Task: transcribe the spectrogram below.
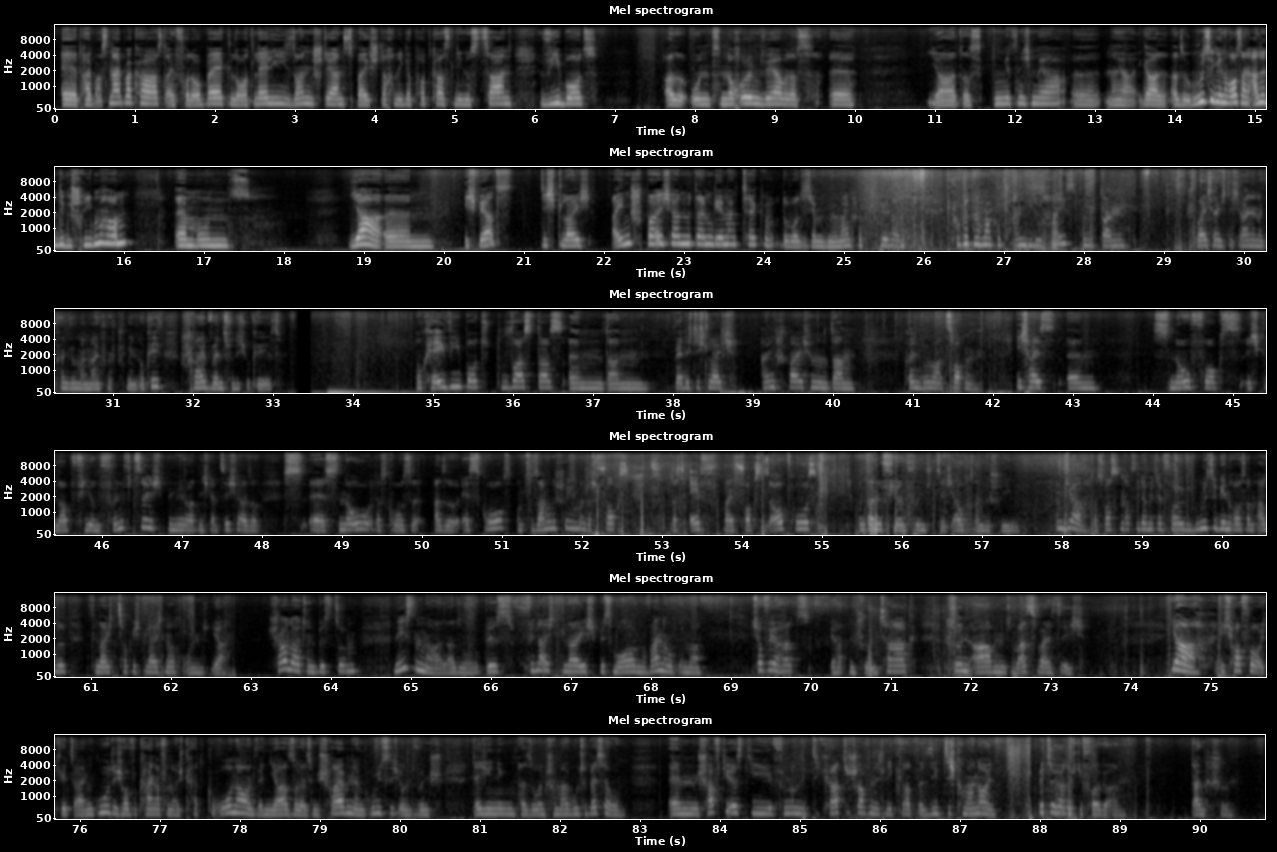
Äh, Piper Snipercast, I Follow Back, Lord Lally, Sonnenstern, Spike Stacheliger Podcast, Linus Zahn, V-Bot, also und noch irgendwer, aber das, äh, ja, das ging jetzt nicht mehr. Äh, naja, egal. Also Grüße gehen raus an alle, die geschrieben haben. Ähm, und ja, ähm, ich werde dich gleich einspeichern mit deinem Gaming Tag. Du wolltest ja mit mir Minecraft spielen. Und ich gucke jetzt nochmal kurz an, wie du heißt. Und dann speichere ich dich ein und dann können wir mal Minecraft spielen. Okay? Schreib, wenn es für dich okay ist. Okay, V-Bot, du warst das. Ähm, dann werde ich dich gleich einspeichern und dann können wir mal zocken. Ich heiße ähm, Snowfox, ich glaube 54, bin mir gerade nicht ganz sicher. Also äh, Snow, das große, also S groß und zusammengeschrieben und das Fox, das F bei Fox ist auch groß und dann eine 54 auch dran geschrieben. Und ja, das war's dann auch wieder mit der Folge. Grüße gehen raus an alle. Vielleicht zocke ich gleich noch und ja. Ciao Leute und bis zum nächsten Mal. Also bis vielleicht gleich, bis morgen, wann auch immer. Ich hoffe, ihr habt, ihr habt einen schönen Tag, schönen Abend, was weiß ich. Ja, ich hoffe, euch geht's allen gut. Ich hoffe, keiner von euch hat Corona. Und wenn ja, soll es mich schreiben. Dann grüße ich und wünsche derjenigen Person schon mal gute Besserung. Ähm, schafft ihr es, die 75k zu schaffen? Ich liege gerade bei 70,9. Bitte hört euch die Folge an. Dankeschön.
